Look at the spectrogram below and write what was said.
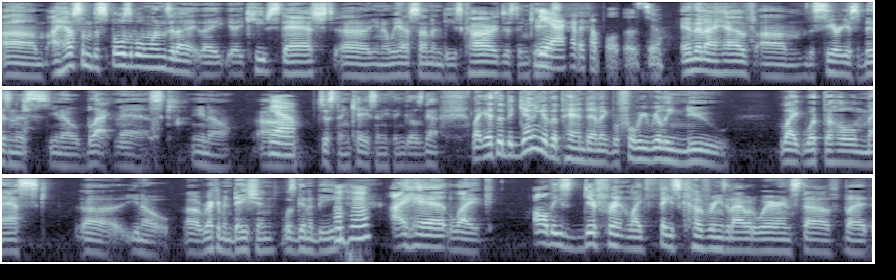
Um, I have some disposable ones that I, like, I keep stashed. Uh, you know, we have some in Dee's car just in case. Yeah, I have a couple of those too. And then I have um, the serious business, you know, black mask. You know, um, yeah. just in case anything goes down. Like at the beginning of the pandemic, before we really knew like what the whole mask, uh, you know, uh, recommendation was going to be, mm-hmm. I had like all these different like face coverings that I would wear and stuff, but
